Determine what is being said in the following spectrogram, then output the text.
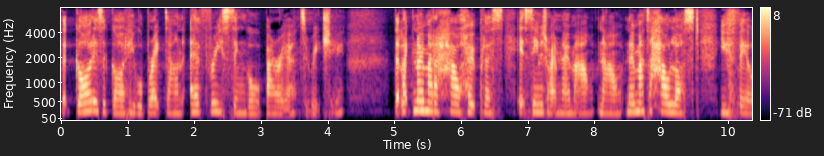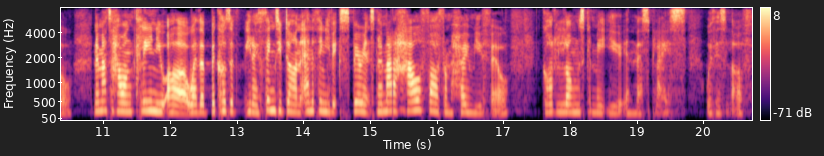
that God is a God who will break down every single barrier to reach you. That, like, no matter how hopeless it seems right now, now, no matter how lost you feel, no matter how unclean you are, whether because of you know things you've done, anything you've experienced, no matter how far from home you feel, God longs to meet you in this place with His love.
